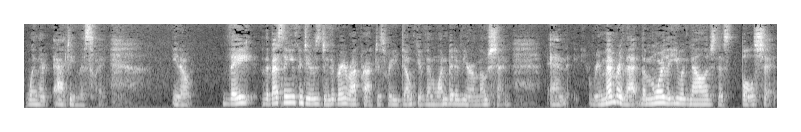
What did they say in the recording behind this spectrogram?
when they're acting this way. You know, they the best thing you can do is do the gray rock practice where you don't give them one bit of your emotion. And remember that the more that you acknowledge this bullshit,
